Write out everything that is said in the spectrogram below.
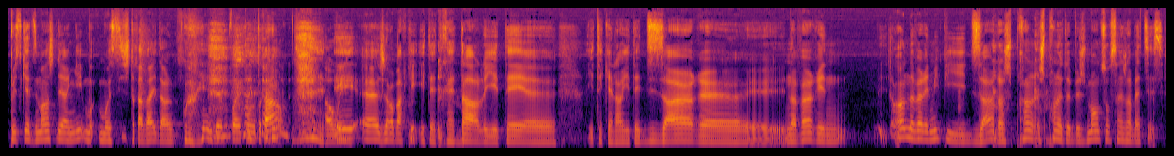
puisque dimanche dernier, moi, moi aussi, je travaille dans le coin de Pointe-aux-Trembles. Ah oui. Et j'ai remarqué, il était très tard. Là, il, était, il était quelle heure? Il était 10 h, euh, 9 h et entre 9h30 puis 10h, alors je prends, je prends l'autobus, je monte sur Saint-Jean-Baptiste.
